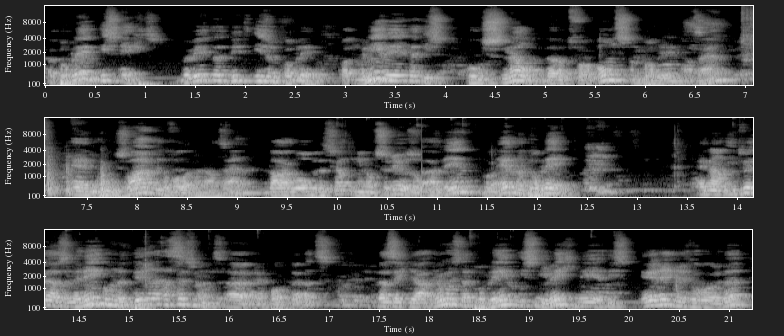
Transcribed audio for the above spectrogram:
Het probleem is echt. We weten, dit is een probleem. Wat we niet weten is hoe snel dat het voor ons een probleem kan zijn en hoe zwaar de gevolgen gaan zijn. Daar lopen de schattingen nog serieus op uiteen, maar we hebben een probleem. En dan in 2001 komt het derde assessment uh, rapport uit. Dat zegt, ja jongens, dat probleem is niet weg, nee, het is erger geworden.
